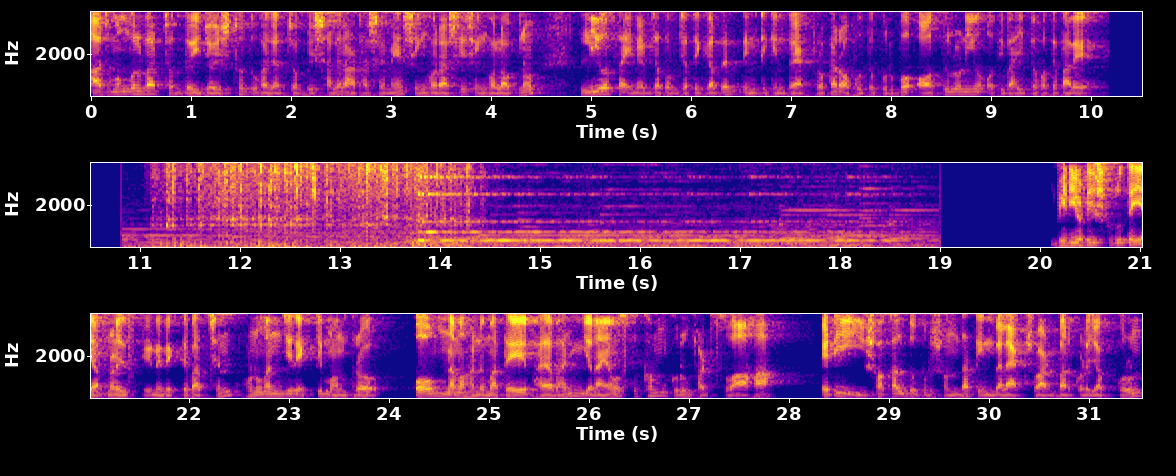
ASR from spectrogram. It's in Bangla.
আজ মঙ্গলবার চোদ্দই জ্যৈষ্ঠ দু হাজার চব্বিশ সালের আঠাশে মে সিংহ রাশি সিংহ লিও সাইনের জাতক জাতিকাদের দিনটি কিন্তু এক প্রকার অভূতপূর্ব, অতুলনীয় অতিবাহিত হতে পারে। ভিডিওটির শুরুতেই আপনারা স্ক্রিনে দেখতে পাচ্ছেন হনুমানজির একটি মন্ত্র। ওম নম হনুমাতে ভয়াভাঞ্জনায় সুখম কুরু ফট সোয়াহা এটি সকাল দুপুর সন্ধ্যা তিন বেলা একশো বার করে জপ করুন,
